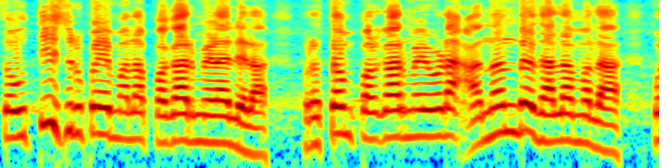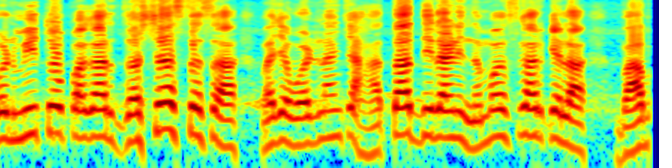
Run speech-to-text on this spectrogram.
चौतीस रुपये मला पगार मिळालेला. प्रथम पगार मग एवढा आनंद झाला मला पण मी तो पगार जशाच तसा माझ्या वडिलांच्या हातात दिला आणि नमस्कार केला. बाबा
